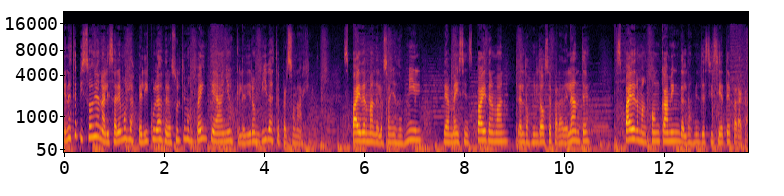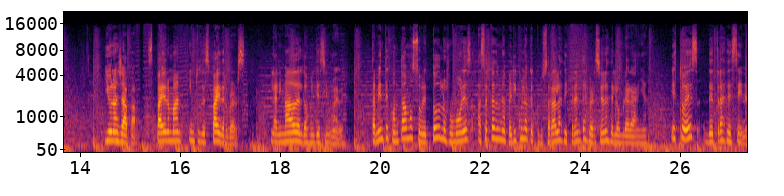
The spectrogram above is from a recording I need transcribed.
En este episodio analizaremos las películas de los últimos 20 años que le dieron vida a este personaje. Spider-Man de los años 2000, The Amazing Spider-Man del 2012 para adelante, Spider-Man Homecoming del 2017 para acá. Y una yapa, Spider-Man Into the Spider-Verse, la animada del 2019. También te contamos sobre todos los rumores acerca de una película que cruzará las diferentes versiones del Hombre Araña. Esto es Detrás de escena,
